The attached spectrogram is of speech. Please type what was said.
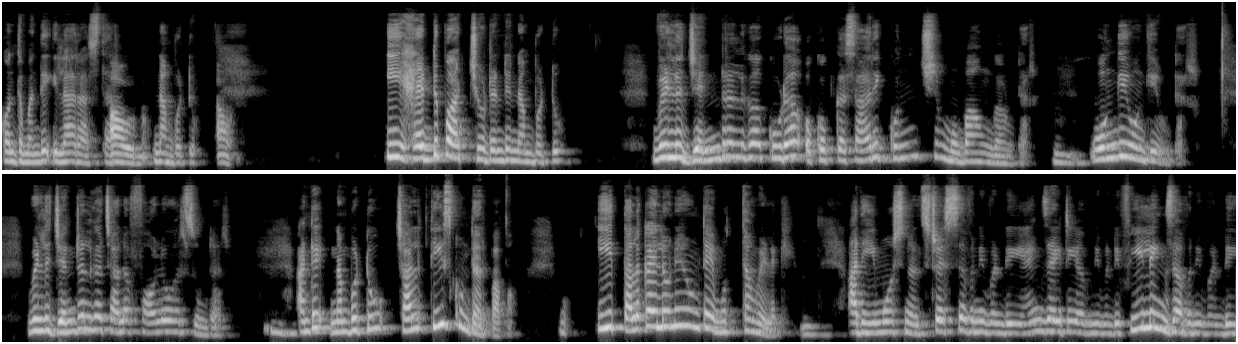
కొంతమంది ఇలా రాస్తారు. అవును. Number two. అవును. ఈ హెడ్ పార్ట్ చూడండి నంబర్ టూ. వీళ్ళు జనరల్గా కూడా ఒక్కొక్కసారి కొంచెం ముభావంగా ఉంటారు. వంగి వంగి ఉంటారు. వీళ్ళు జనరల్గా చాలా ఫాలోవర్స్ ఉంటారు. అంటే నంబర్ టూ చాలా తీసుకుంటారు పాపం. ఈ తలకాయలోనే ఉంటాయి మొత్తం వీళ్ళకి. అది ఎమోషనల్ స్ట్రెస్ అవనివ్వండి యాంగ్జైటీ అవనివ్వండి ఫీలింగ్స్ అవనివ్వండి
